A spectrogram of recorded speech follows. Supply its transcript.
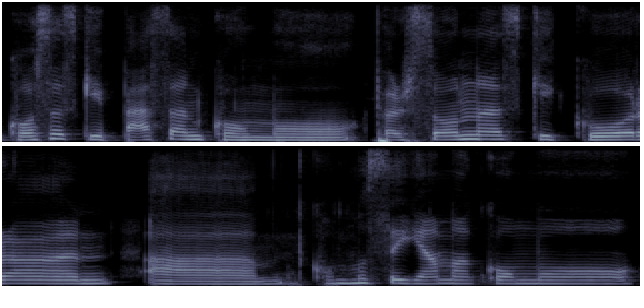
cosas que pasan como personas que curan, ¿cómo se llama? Como,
